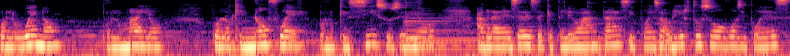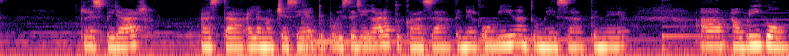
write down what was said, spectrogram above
por lo bueno, por lo malo, por lo que no fue, por lo que sí sucedió. Agradece desde que te levantas y puedes abrir tus ojos y puedes respirar hasta el anochecer que pudiste llegar a tu casa, tener comida en tu mesa, tener abrigo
